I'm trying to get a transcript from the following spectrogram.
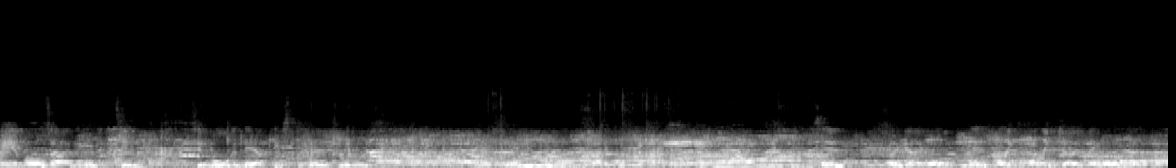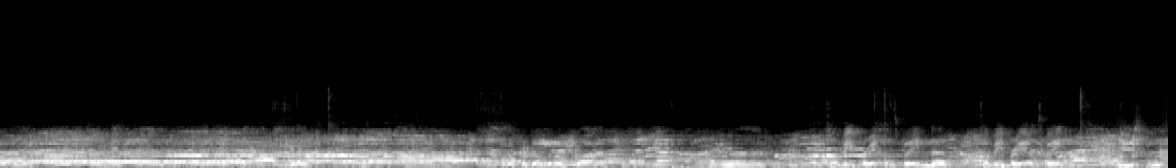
Handballs over to Tim. Tim Morgan now kicks the ball towards. So, so going along from there, I think I think Joe's been of South Africa, he's uh, another predominant player. Uh, Tommy Brown's been uh, Tommy Brown's been useful. There's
